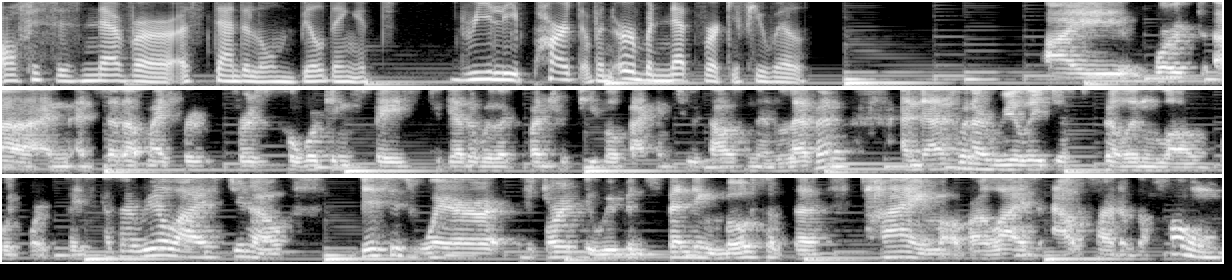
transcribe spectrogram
office is never a standalone building. It's really part of an urban network, if you will. I worked uh, and, and set up my fir- first co-working space together with a bunch of people back in 2011, and that's when I really just fell in love with workplace because I realized, you know, this is where historically we've been spending most of the time of our lives outside of the home.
